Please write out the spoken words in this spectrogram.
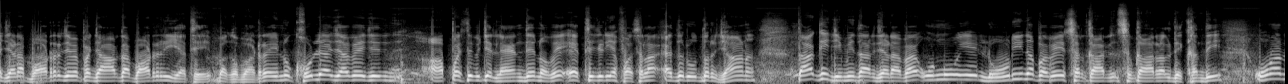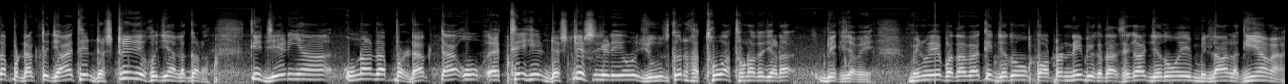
ਜਿਹੜਾ ਬਾਰਡਰ, ਜਿਵੇਂ ਪੰਜਾਬ ਦਾ ਬਾਰਡਰ ਹੀ ਹੈ ਇੱਥੇ ਬਗਾ ਬਾਰਡਰ, ਇਹਨੂੰ ਖੋਲ੍ਹਿਆ ਜਾਵੇ, ਜੇ ਆਪਸ ਦੇ ਵਿੱਚ ਲੈਣ ਦੇਣ ਹੋਵੇ, ਇੱਥੇ ਜਿਹੜੀਆਂ ਫਸਲਾਂ ਇੱਧਰ ਉੱਧਰ ਜਾਣ, ਤਾਂ ਕਿ ਜ਼ਿਮੀਂਦਾਰ ਜਿਹੜਾ ਵਾ, ਉਹਨੂੰ ਇਹ ਲੋੜ ਹੀ ਨਾ ਪਵੇ ਸਰਕਾਰ ਸਰਕਾਰ ਵੱਲ ਦੇਖਣ ਦੀ। ਉਹਨਾਂ ਦਾ ਪ੍ਰੋਡਕਟ ਜਾਂ ਇੱਥੇ ਇੰਡਸਟਰੀ ਇਹੋ ਜਿਹੀਆਂ ਲੱਗਣ ਕਿ ਜਿਹੜੀਆਂ ਉਹਨਾਂ ਦਾ ਪ੍ਰੋਡਕਟ ਹੈ, ਉਹ ਇੱਥੇ ਹੀ ਇੰਡਸਟਰੀਸ ਜਿਹੜੇ ਉਹ ਯੂਜ਼ ਕਰ ਹੱਥੋਂ ਹੱਥ ਉਹਨਾਂ ਦਾ ਜਿਹੜਾ ਵਿਕ ਜਾਵੇ। ਮੈਨੂੰ ਇਹ ਪਤਾ ਵਾ ਕਿ ਜਦੋਂ ਕਾਟਨ ਨਹੀਂ ਵਿਕਦਾ ਸੀਗਾ, ਜਦੋਂ ਇਹ ਮਿੱਲਾਂ ਲੱਗੀਆਂ ਵਾ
